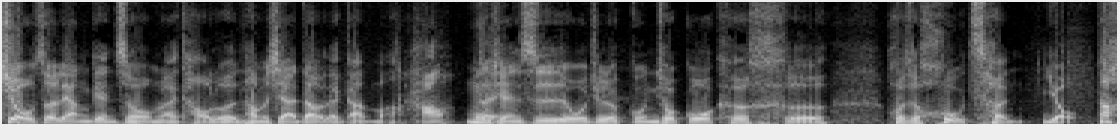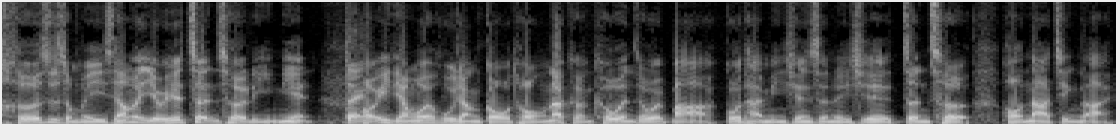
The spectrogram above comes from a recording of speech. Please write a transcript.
就这两点之后，我们来讨论他们现在到底在干嘛。好，目前是我觉得，你说郭科和。或者互蹭有，那和是什么意思？他们有一些政策理念，对，哦，一点会互相沟通。那可能柯文哲会把郭台铭先生的一些政策哦纳进来，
